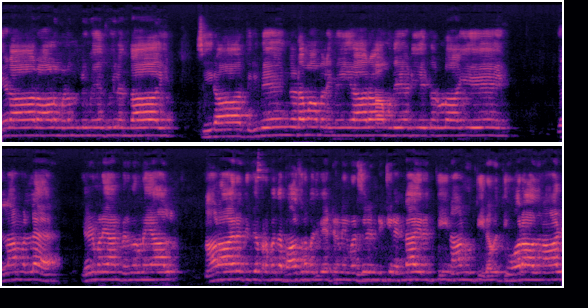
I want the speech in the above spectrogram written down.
ஏழார் ஆழம் இழந்து மேல் குயிலந்தாய் சீரார் திருவேங்கடமாமலை மேயாரா முதேடியே கருளாயே। எல்லாம் வல்ல ஏழ்மலையான் பெருந்தருணையால் நாலாயிரம் திவ்ய பிரபந்த பாசுர பதிவேற்றங்களின் வரிசையில் இன்றைக்கு ரெண்டாயிரத்தி நானூற்றி இருபத்தி ஓராவது நாள்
